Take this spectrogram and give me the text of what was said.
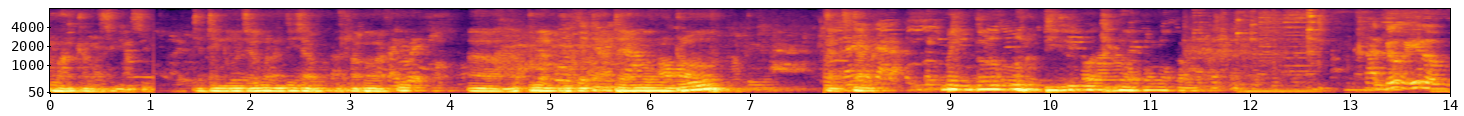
keluarga masing-masing. Jadi menurut saya nanti beberapa waktu eh, bulan berikutnya ada yang mau mundur dan juga mentolong puluh diri mau dino Aduh, ini loh.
